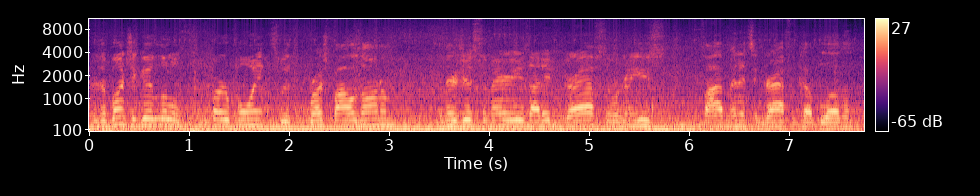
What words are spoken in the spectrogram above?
There's a bunch of good little spur points with brush piles on them, and there's just some areas I didn't graph, so we're gonna use five minutes and graph a couple of them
